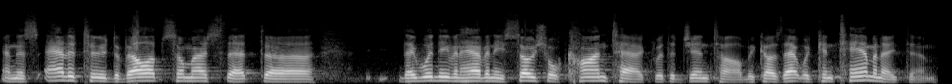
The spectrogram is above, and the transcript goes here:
And this attitude developed so much that uh, they wouldn't even have any social contact with a Gentile because that would contaminate them.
